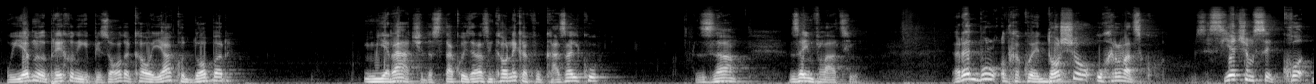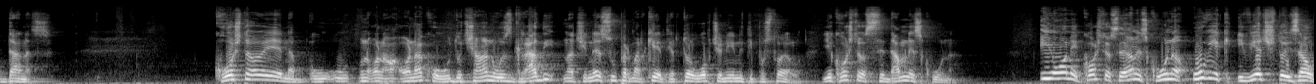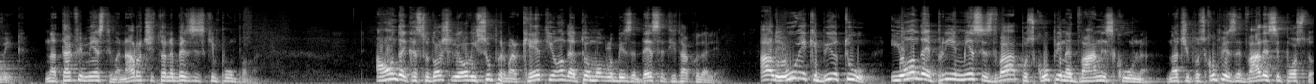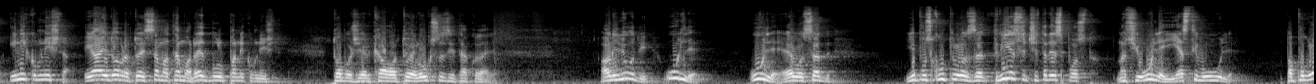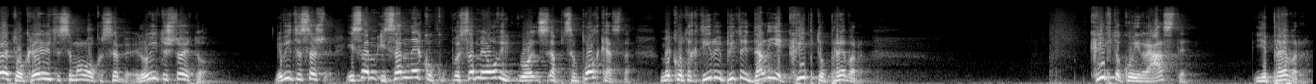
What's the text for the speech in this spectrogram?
u jednoj od prethodnih epizoda kao jako dobar mjerač, da se tako izrazim, kao nekakvu kazaljku za, za inflaciju. Red Bull, od kako je došao u Hrvatsku, sjećam se ko danas, koštao je na, u, onako u dućanu u zgradi, znači ne supermarket jer to uopće nije niti postojalo, je koštao 17 kuna. I on je koštao 17 kuna uvijek i vječito i zauvijek na takvim mjestima, naročito na benzinskim pumpama. A onda kad su došli ovi supermarketi, onda je to moglo biti za 10 i tako dalje. Ali uvijek je bio tu i onda je prije mjesec dva poskupio na 12 kuna. Znači poskupio za 20% i nikom ništa. I aj dobro, to je samo tamo Red Bull pa nikom ništa. To bože jer kao to je luksuz i tako dalje. Ali ljudi, ulje, ulje, evo sad je poskupilo za 30-40%. Znači ulje, jestivo ulje. Pa pogledajte, okrenite se malo oko sebe. Jel vidite što je to? Jel vidite sad što, i, sad, I sad neko, sad me ovi sa, sa podcasta me kontaktiraju i pitaju da li je kripto prevara. Kripto koji raste je prevara.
